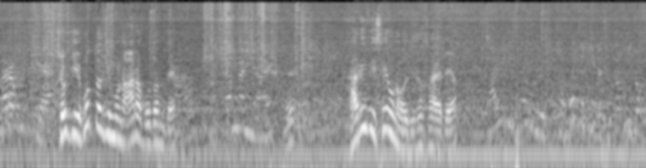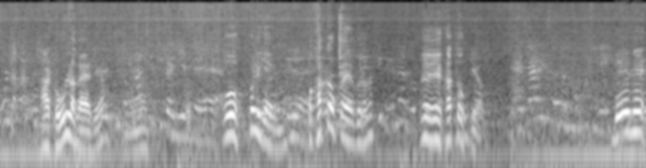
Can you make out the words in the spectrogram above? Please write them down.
나라고지요. 저기 호떡 이모는 알아보던데. 네. 가리비 새우는 어디서 사야 돼요? 아, 더 올라가야 돼요? 있는데. 어, 빨리 가야 되네. 어, 갔다 올까요, 그러면? 네, 네, 갔다 올게요. 네네.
